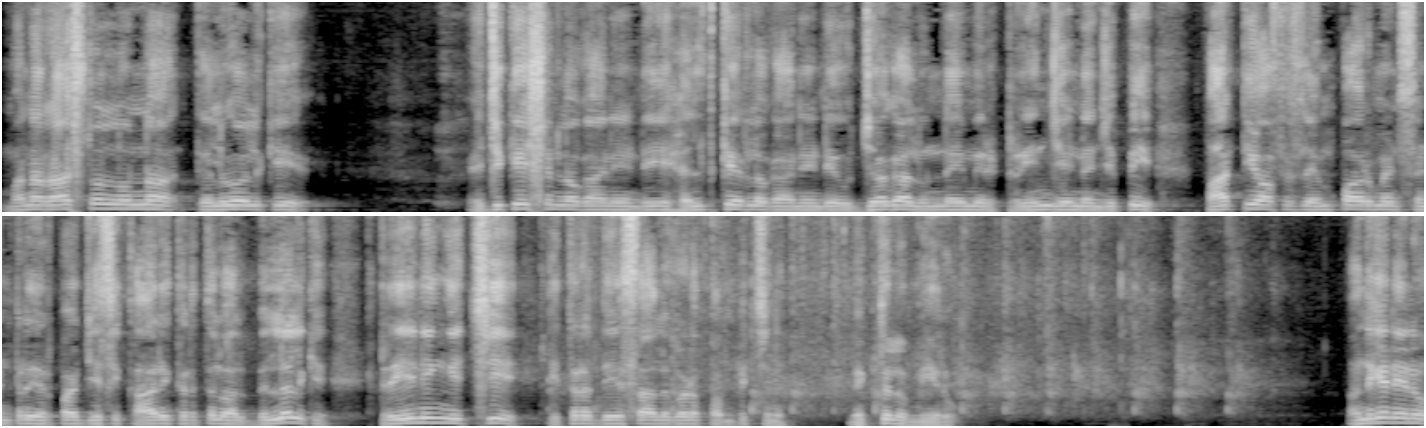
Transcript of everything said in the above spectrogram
మన రాష్ట్రంలో ఉన్న తెలుగులకి ఎడ్యుకేషన్లో కానివ్వండి హెల్త్ కేర్లో కానివ్వండి ఉద్యోగాలు ఉన్నాయి మీరు ట్రైన్ చేయండి అని చెప్పి పార్టీ ఆఫీస్లో ఎంపవర్మెంట్ సెంటర్ ఏర్పాటు చేసి కార్యకర్తలు వాళ్ళ పిల్లలకి ట్రైనింగ్ ఇచ్చి ఇతర దేశాలు కూడా పంపించిన వ్యక్తులు మీరు. అందుకే నేను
